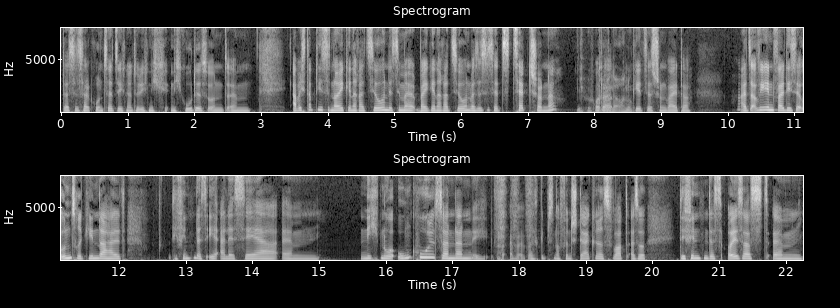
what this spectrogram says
dass es halt grundsätzlich natürlich nicht, nicht gut ist und ähm, aber ich glaube, diese neue Generation, jetzt sind wir bei Generation, was ist es jetzt, Z schon, ne? Keine Oder Ahnung. geht es jetzt schon weiter? Also auf jeden Fall diese unsere Kinder halt, die finden das eh alles sehr ähm, nicht nur uncool, sondern ich, was gibt es noch für ein stärkeres Wort? Also die finden das äußerst ähm,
